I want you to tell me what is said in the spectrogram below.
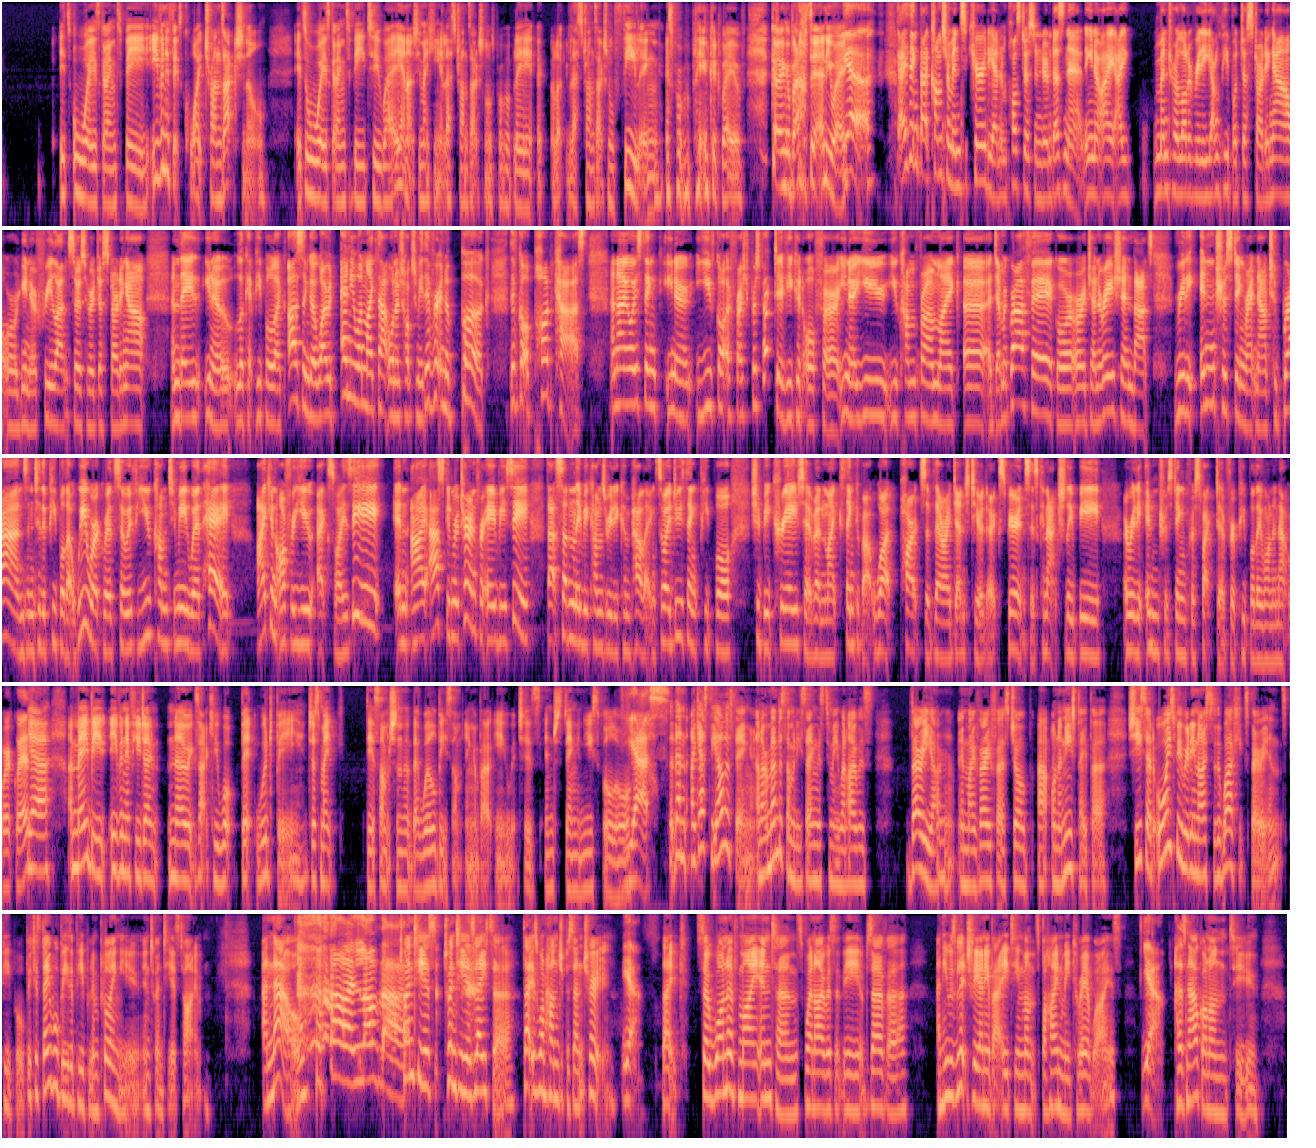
it's always going to be, even if it's quite transactional, it's always going to be two way and actually making it less transactional is probably uh, less transactional feeling is probably a good way of going about it anyway. Yeah. I think that comes from insecurity and imposter syndrome doesn't it? You know i, I mentor a lot of really young people just starting out or you know freelancers who are just starting out and they you know look at people like us and go why would anyone like that want to talk to me? They've written a book. They've got a podcast. And i always think you know you've got a fresh perspective you could offer. You know you you come from like a, a demographic or, or a generation that's really interesting right now to brands and to the people that we work with so if you come to me with hey I can offer you XYZ and I ask in return for ABC, that suddenly becomes really compelling. So I do think people should be creative and like think about what parts of their identity or their experiences can actually be a really interesting perspective for people they want to network with. Yeah. And maybe even if you don't know exactly what bit would be, just make the assumption that there will be something about you which is interesting and useful or Yes. But then I guess the other thing, and I remember somebody saying this to me when I was very young in my very first job at, on a newspaper, she said, always be really nice to the work experience people because they will be the people employing you in 20 years' time. And now, I love that. 20 years 20 years later, that is 100% true. Yeah. Like, so one of my interns when I was at the Observer, and he was literally only about 18 months behind me career wise, yeah, has now gone on to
